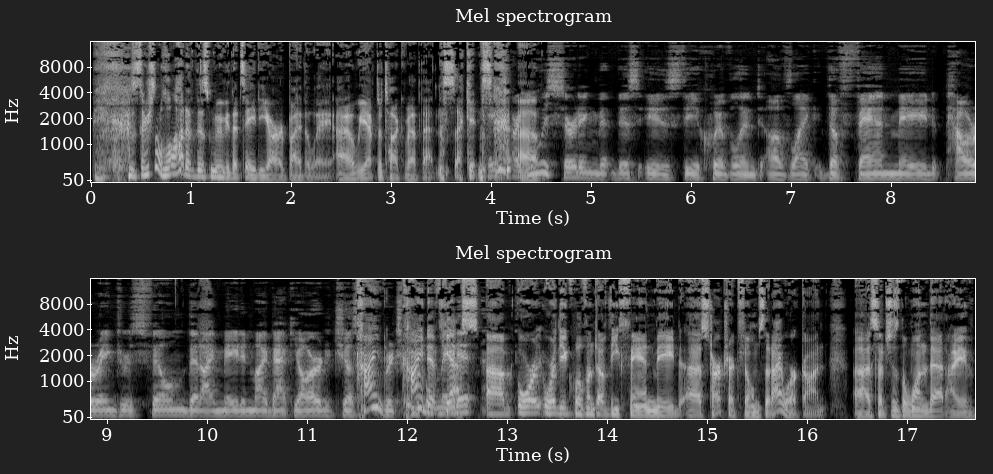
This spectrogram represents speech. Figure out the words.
because there's a lot of this movie that's ADR, by the way. Uh, we have to talk about that in a second. Kate, are you asserting that this is the equivalent of like the fan made Power Rangers film that I made in my backyard? Just kind rich kind of yes um, or or the equivalent of the fan made uh, star trek films that i work on uh, such as the one that i am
